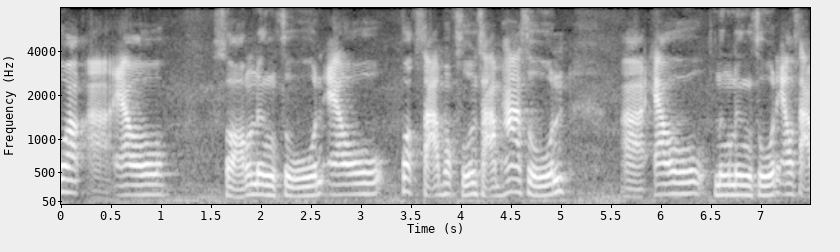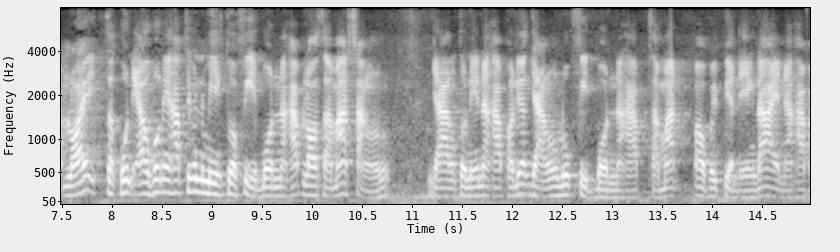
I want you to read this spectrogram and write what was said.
พวกอ่า L 210 L พวก 360 350อ่า L 110 L 300สกุล L พวกนี้ครับที่มันมีตัวฟีดบนนะครับ เราสามารถสั่ง ยางตัวนี้นะครับเขาเรียกยางลูกฟีดบนนะครับ สามารถเอาไปเปลี่ยนเองได้นะครับ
